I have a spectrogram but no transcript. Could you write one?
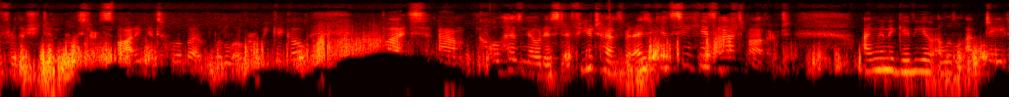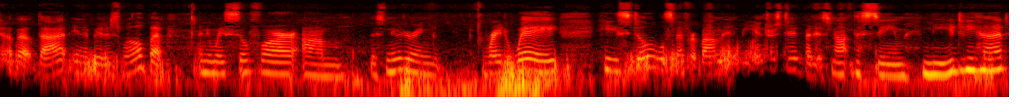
further. She didn't really start spotting until about a little over a week ago. But um, Cole has noticed a few times, but as you can see, he's not bothered. I'm going to give you a little update about that in a bit as well. But anyway, so far, um, this neutering right away, he still will sniff her bum and be interested, but it's not the same need he had.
